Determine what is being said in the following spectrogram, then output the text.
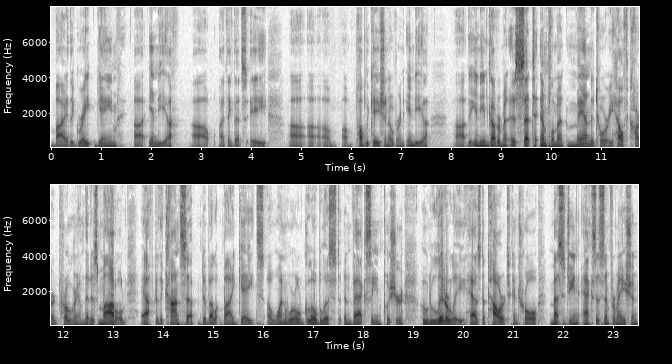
by the Great Game uh, India, I think that's a, a, a publication over in India. Uh, the Indian government is set to implement mandatory health card program that is modeled after the concept developed by Gates, a one world globalist and vaccine pusher who literally has the power to control messaging, access information,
